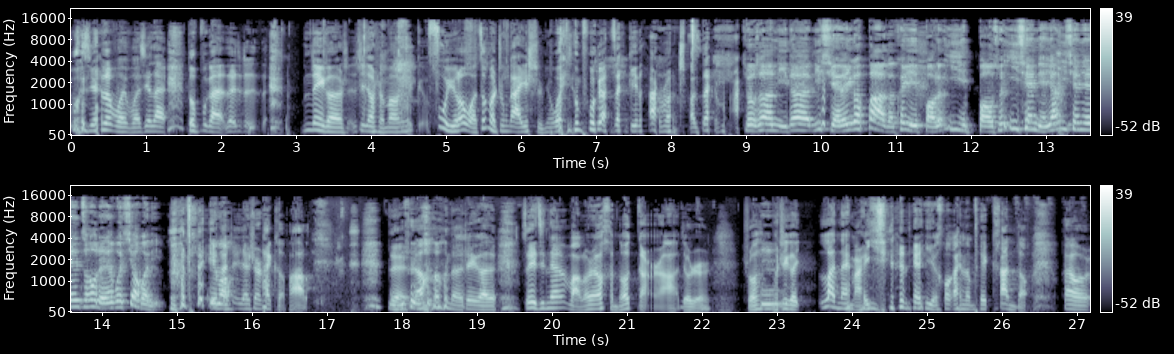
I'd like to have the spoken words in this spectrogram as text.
我觉得我我现在都不敢这那个这叫什么？赋予了我这么重大一使命，我已经不敢在 GitHub 上传代码。就是说，你的你写了一个 bug，可以保留一保存一千年，让一千年之后的人会笑话你，对吗？这件事儿太可怕了。对，然后呢，这个，所以今天网络上有很多梗啊，就是说我这个烂代码一千年以后还能被看到，还有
